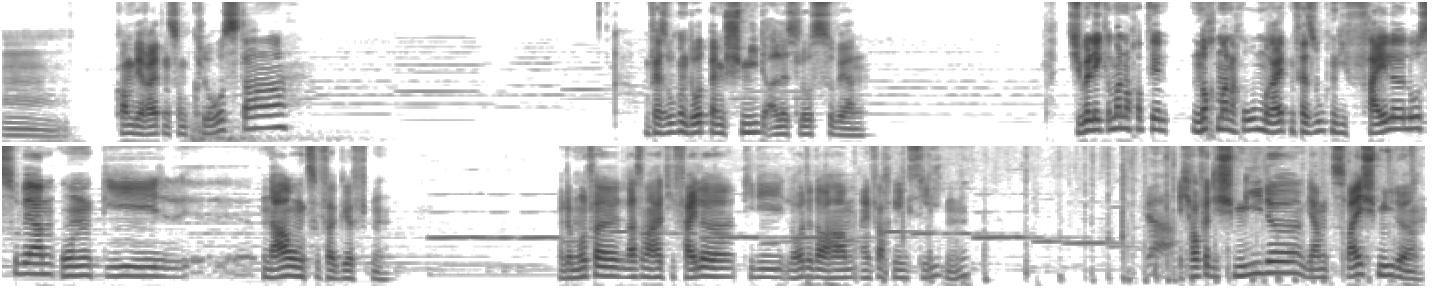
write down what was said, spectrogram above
Hm. Komm, wir reiten zum Kloster. Und versuchen dort beim Schmied alles loszuwerden. Ich überlege immer noch, ob wir nochmal nach oben reiten, versuchen die Pfeile loszuwerden und die Nahrung zu vergiften. Und im Notfall lassen wir halt die Pfeile, die die Leute da haben, einfach links liegen. Ich hoffe, die Schmiede, wir haben zwei Schmiede.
